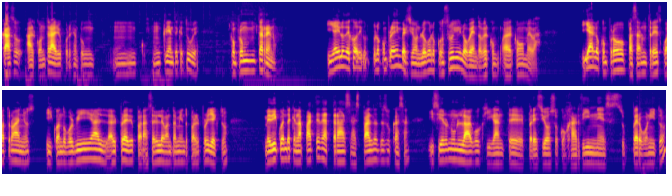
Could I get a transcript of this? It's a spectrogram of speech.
caso, al contrario, por ejemplo, un, cliente que tuve compró un terreno y ahí lo dejó, digo, lo compré de inversión, luego lo construyo y lo vendo, a ver cómo, a ver cómo me va. Y ya lo compró, pasaron 3, 4 años y cuando volví al, al predio para hacer el levantamiento para el proyecto, me di cuenta que en la parte de atrás, a espaldas de su casa, hicieron un lago gigante precioso con jardines súper bonito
